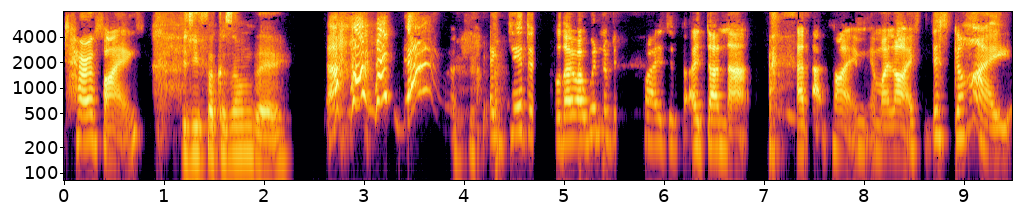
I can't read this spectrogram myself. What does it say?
terrifying. Did you fuck a zombie? no, I didn't. Although I wouldn't have been surprised if I'd done that at that time in my life. This guy,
